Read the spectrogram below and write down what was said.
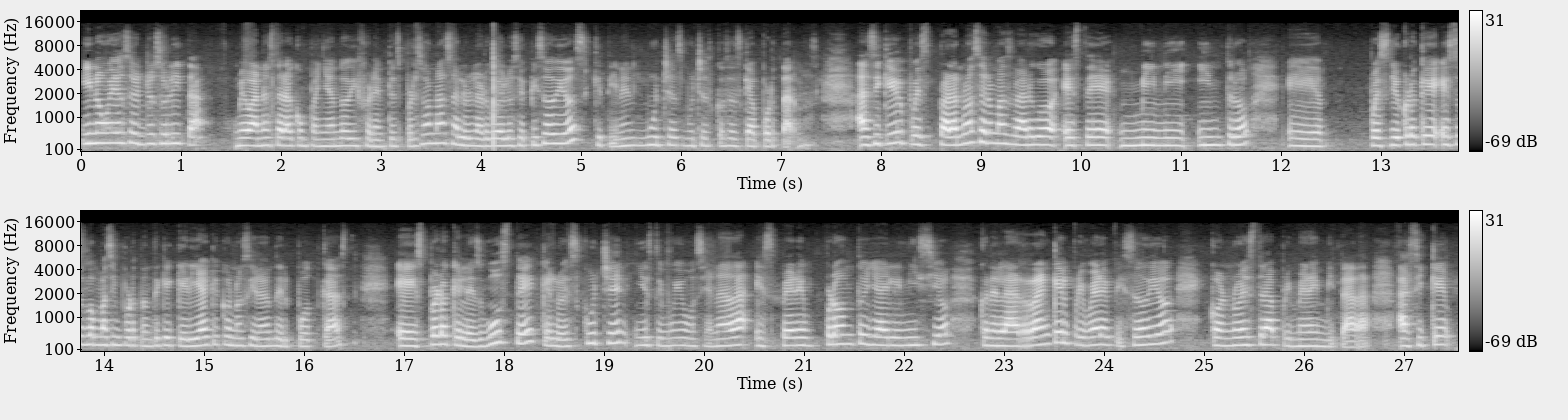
y no voy a ser yo solita, me van a estar acompañando diferentes personas a lo largo de los episodios que tienen muchas, muchas cosas que aportarnos. Así que pues para no hacer más largo este mini intro, eh, pues yo creo que esto es lo más importante que quería que conocieran del podcast. Eh, espero que les guste, que lo escuchen y estoy muy emocionada. Esperen pronto ya el inicio con el arranque del primer episodio con nuestra primera invitada. Así que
